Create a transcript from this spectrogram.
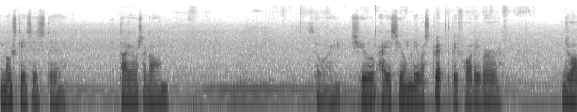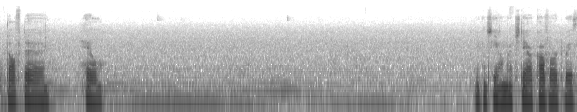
In most cases, the, the tires are gone. So I I assume they were stripped before they were dropped off the hill. Can see how much they are covered with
